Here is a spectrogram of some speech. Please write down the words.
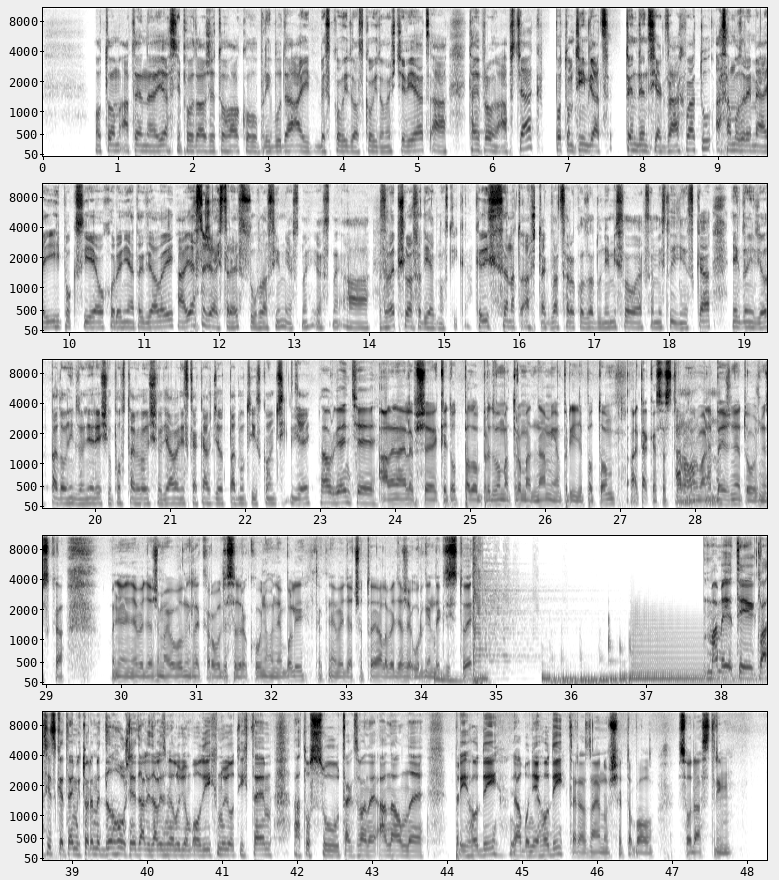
o tom a ten jasne povedal, že toho alkoholu pribúda aj bez covidu a s covidom ešte viac a tam je problém absťák, potom tým viac tendencia k záchvatu a samozrejme aj hypoxie, ochorenia a tak ďalej. A jasné, že aj stres, súhlasím, jasné, jasné. A zlepšila sa diagnostika. Kedy si sa na to až tak 20 rokov zadu nemyslelo, jak sa myslí dneska. Niekto niekde odpadol, nikto neriešil, postavil, išiel ďalej. Dneska každý odpadnutý skončí kde. Na urgente. Ale najlepšie, keď odpadol pred dvoma, troma dňami a príde potom. Aj také sa stalo normálne áno. bežne, to už dneska oni ani nevedia, že majú voľných lekárov 10 rokov, u neho neboli, tak nevedia, čo to je, ale vedia, že urgent existuje. Máme tie klasické témy, ktoré sme dlho už nedali, dali sme ľuďom oddychnúť od tých tém a to sú tzv. análne príhody alebo nehody. Teraz najnovšie to bol soda stream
